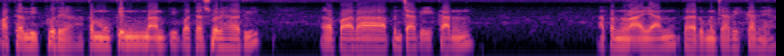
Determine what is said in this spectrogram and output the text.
pada libur ya atau mungkin nanti pada sore hari eh, para pencari ikan atau nelayan baru mencari ikan ya.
